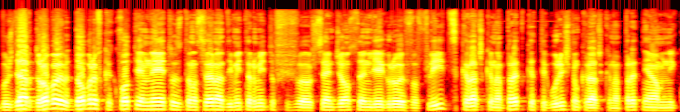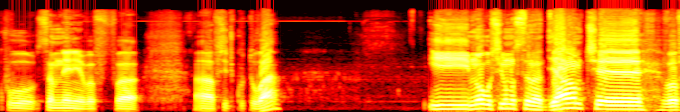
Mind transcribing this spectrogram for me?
Бождар Добрев, Добрев, какво ти е мнението за трансфер на Димитър Митов в Сент Джонстън или Груев в Лидс? Крачка напред, категорично крачка напред, нямам никакво съмнение в а, а, всичко това. И много силно се надявам, че в,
